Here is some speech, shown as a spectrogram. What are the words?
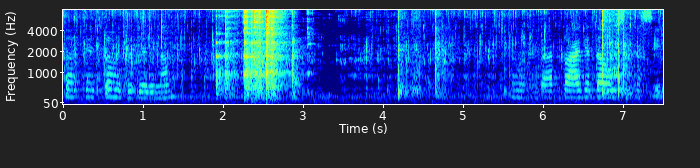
তারপরে টমেটো দিয়ে দিলাম। টমেটোটা একটু আগে দেওয়া উচিত ছিল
